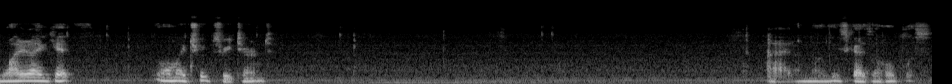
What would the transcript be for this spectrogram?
Why did I get all my troops returned? I don't know. These guys are hopeless.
